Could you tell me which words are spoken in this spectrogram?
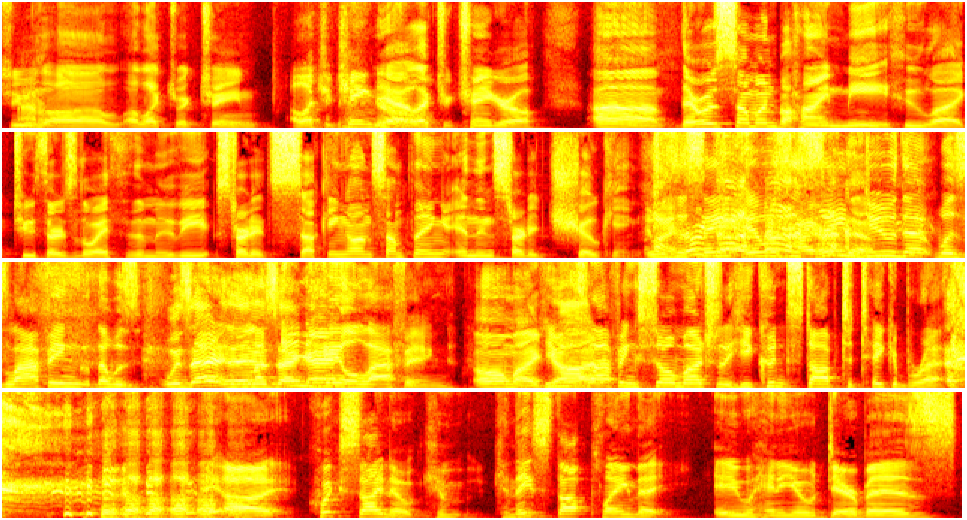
But- She was uh, electric chain. Electric Chain Girl. Yeah, Electric Chain Girl. Um, there was someone behind me who, like, two thirds of the way through the movie, started sucking on something and then started choking. It was the same. It was the heard same them. dude that was laughing. That was Was that- was that guy? inhale laughing. Oh my God. He god! was laughing so much that he couldn't stop to take a breath. Hey, uh, quick side note: Can can they stop playing that Eugenio Derbez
